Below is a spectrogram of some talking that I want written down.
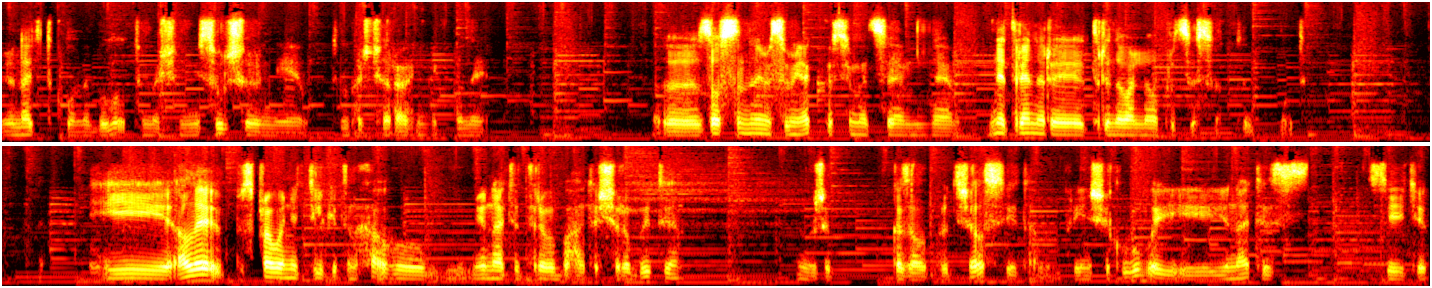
в Юнайті такого не було, тому що ні Сульшер, ні тим паче Рагнік, вони е, за основними своїми якостями це не не тренери тренувального процесу. І, Але справа не тільки Тенхагу, Юнайтед треба багато що робити. Ми вже казали про Челсі, там про інші клуби, і Юнайтед цієї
